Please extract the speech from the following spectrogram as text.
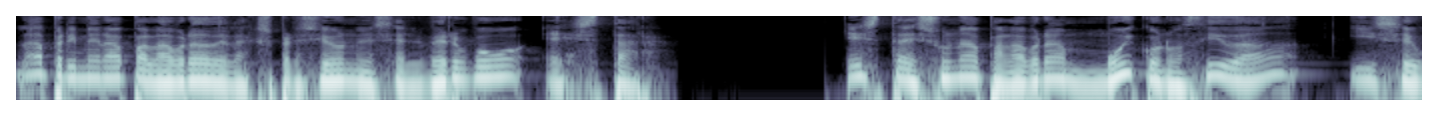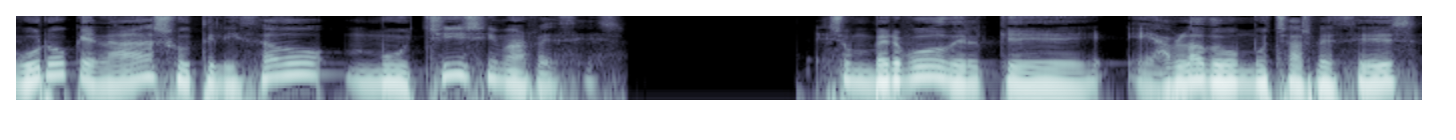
La primera palabra de la expresión es el verbo estar. Esta es una palabra muy conocida y seguro que la has utilizado muchísimas veces. Es un verbo del que he hablado muchas veces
